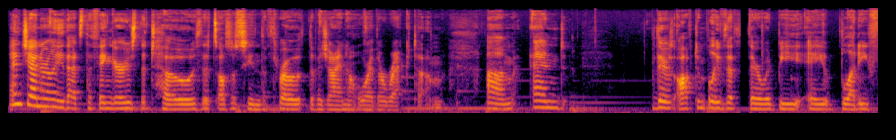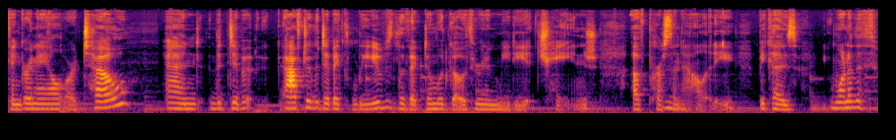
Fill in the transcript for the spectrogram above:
And generally that's the fingers the toes that's also seen the throat the vagina or the rectum. Um, and there's often believed that there would be a bloody fingernail or toe and the Dybbuk, after the Dybbuk leaves, the victim would go through an immediate change of personality because one of the th-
